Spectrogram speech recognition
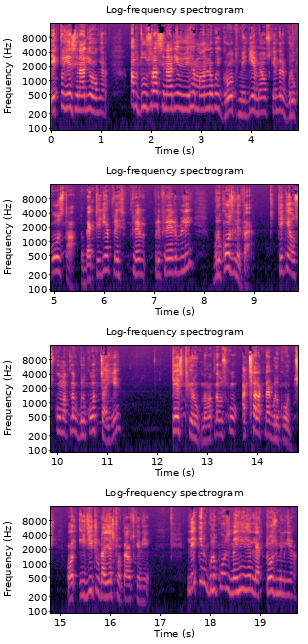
एक तो ये सिनारियो हो गया। अब दूसरा सिनारियो ये है, मान लो कोई ग्रोथ मीडियम है, उसके अंदर ग्लूकोज था तो बैक्टीरिया प्रिफरेबली ग्लूकोज लेता है। ठीक है, उसको मतलब ग्लूकोज चाहिए, टेस्ट के रूप में मतलब उसको अच्छा लगता है ग्लूकोज, और इजी टू डाइजेस्ट होता है उसके लिए। लेकिन ग्लूकोज नहीं है लैक्टोज मिल गया।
